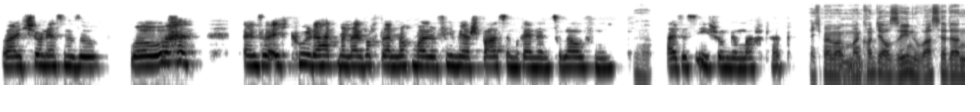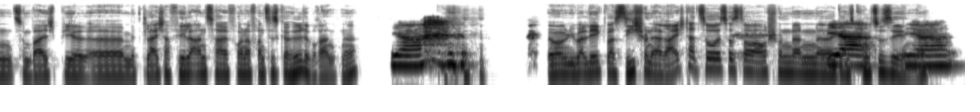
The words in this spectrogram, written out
war ich schon erstmal so, wow, also echt cool, da hat man einfach dann nochmal viel mehr Spaß im Rennen zu laufen, ja. als es eh schon gemacht hat. Ich meine, man, man, konnte ja auch sehen, du warst ja dann zum Beispiel äh, mit gleicher Fehleranzahl vor einer Franziska Hildebrand, ne? Ja. Wenn man überlegt, was sie schon erreicht hat, so ist das doch auch schon dann äh, ja, ganz cool zu sehen. Ne? Ja, ne?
